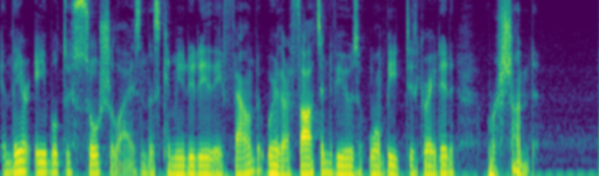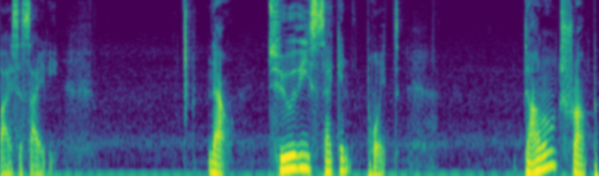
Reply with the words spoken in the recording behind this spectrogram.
and they are able to socialize in this community they found where their thoughts and views won't be degraded or shunned by society. Now, to the second point Donald Trump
